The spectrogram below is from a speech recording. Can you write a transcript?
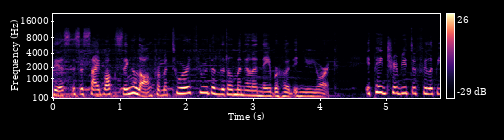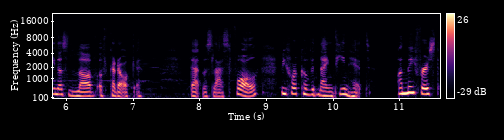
This is a sidewalk sing along from a tour through the Little Manila neighborhood in New York. It paid tribute to Filipinos' love of karaoke. That was last fall, before COVID 19 hit. On May 1st,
